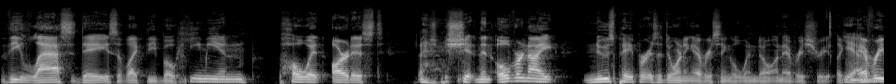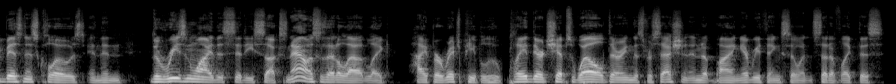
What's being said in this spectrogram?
the last days of like the bohemian poet artist shit, and then overnight newspaper is adorning every single window on every street. Like Yeah. every business closed, and then the reason why this city sucks now is because that allowed like hyper rich people who played their chips well during this recession end up buying everything. So instead of like this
